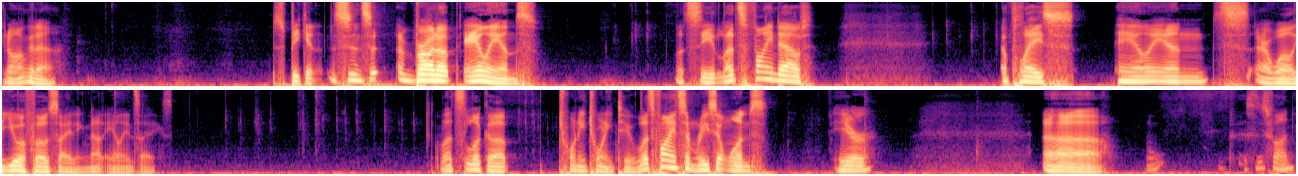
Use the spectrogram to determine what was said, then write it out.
you know, I'm to speak it since I brought up aliens. Let's see. Let's find out a place aliens or well UFO sighting, not alien sightings. Let's look up 2022. Let's find some recent ones here. Uh this is fun.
